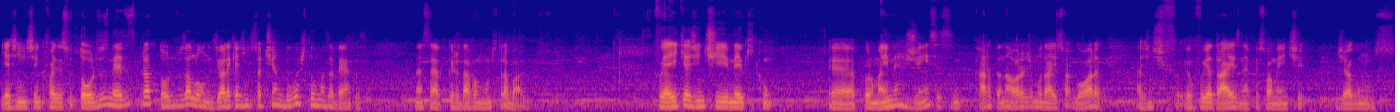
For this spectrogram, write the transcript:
E a gente tinha que fazer isso todos os meses para todos os alunos. E olha que a gente só tinha duas turmas abertas nessa época, já dava muito trabalho. Foi aí que a gente meio que é, por uma emergência, assim, cara, tá na hora de mudar isso agora. A gente, eu fui atrás, né, pessoalmente, de alguns,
